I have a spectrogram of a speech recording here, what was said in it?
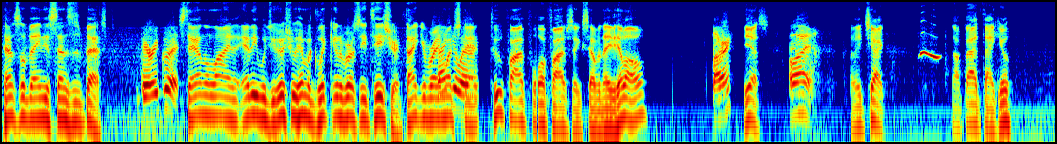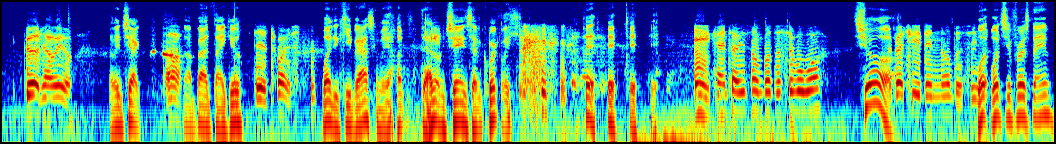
Pennsylvania, sends his best. Very good. Stay on the line. Eddie, would you issue him a Glick University T-shirt? Thank you very Thank much, you, Stan. Larry. Two five four five six seven eight. Hello. Larry? Yes. How are you? Let me check. Not bad, thank you. Good, how are you? Let me check. Oh. Not bad, thank you. Did it twice. Why do you keep asking me? I don't change that quickly. Hey, can I tell you something about the Civil War? Sure. I bet you didn't know this. either. What, what's your first name?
